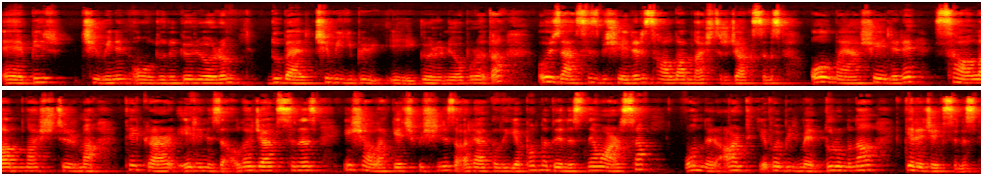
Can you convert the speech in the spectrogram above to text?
e, bir çivinin olduğunu görüyorum. Dubel çivi gibi e, görünüyor burada. O yüzden siz bir şeyleri sağlamlaştıracaksınız. Olmayan şeyleri sağlamlaştırma tekrar elinize alacaksınız. İnşallah geçmişinizle alakalı yapamadığınız ne varsa onları artık yapabilme durumuna geleceksiniz.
